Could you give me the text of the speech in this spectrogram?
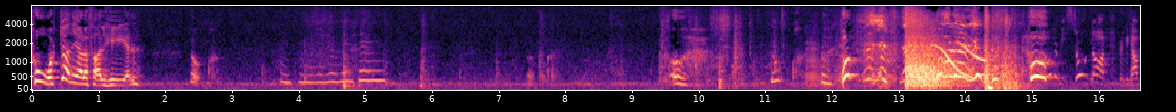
Tårtan är i alla fall hel. Ja. Åh. Jag kommer bli så glad för vi har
